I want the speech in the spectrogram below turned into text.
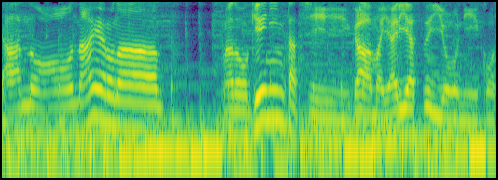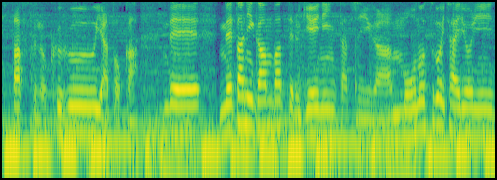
あのー、なんやろなあの、芸人たちが、まあ、やりやすいように、こう、スタッフの工夫やとか、で、ネタに頑張ってる芸人たちが、ものすごい大量に、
